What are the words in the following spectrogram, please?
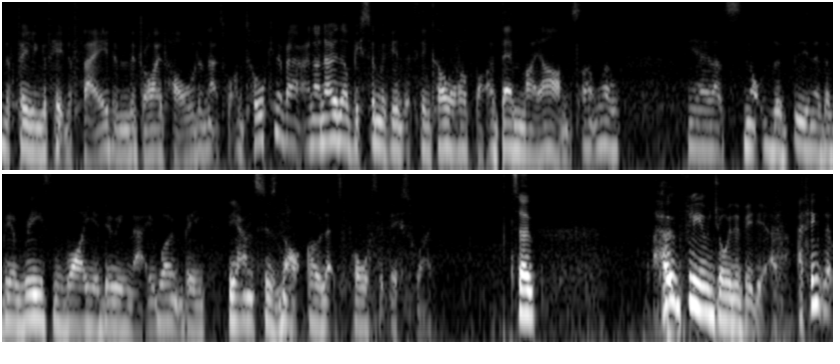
the feeling of hitting a fade and the drive hold, and that's what I'm talking about. And I know there'll be some of you that think, oh, but I bend my arm. It's like, well, yeah, that's not the, you know, there'll be a reason why you're doing that. It won't be, the answer's not, oh, let's force it this way. So, hopefully you enjoy the video. I think that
